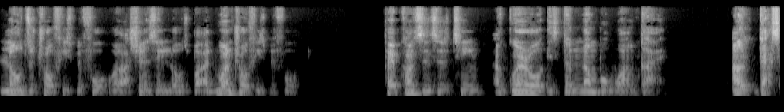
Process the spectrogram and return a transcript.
loads of trophies before. Well, I shouldn't say loads, but had won trophies before. Pep comes into the team. Aguero is the number one guy. Un- that's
